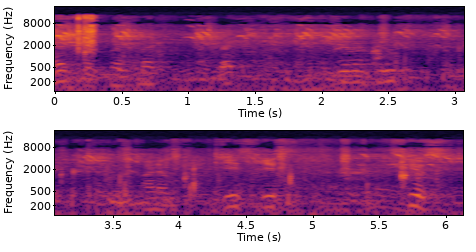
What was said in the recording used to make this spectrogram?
Back, back, back, back. Madam, yes, yes. Excuse.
